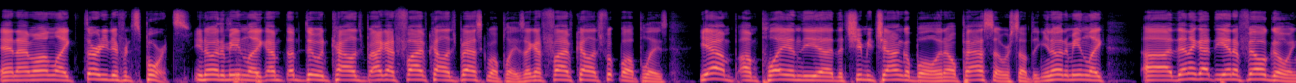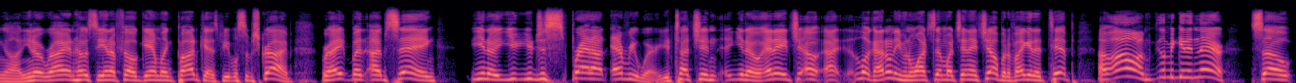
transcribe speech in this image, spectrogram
and I'm on like 30 different sports. You know what I mean? like I'm I'm doing college. I got five college basketball plays. I got five college football plays. Yeah, I'm I'm playing the uh, the Chimichanga Bowl in El Paso or something. You know what I mean? Like. Uh, then I got the NFL going on. You know, Ryan hosts the NFL gambling podcast. People subscribe, right? But I'm saying, you know, you, you're just spread out everywhere. You're touching, you know, NHL. I, look, I don't even watch that much NHL, but if I get a tip, I'm, oh, I'm, let me get in there. So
